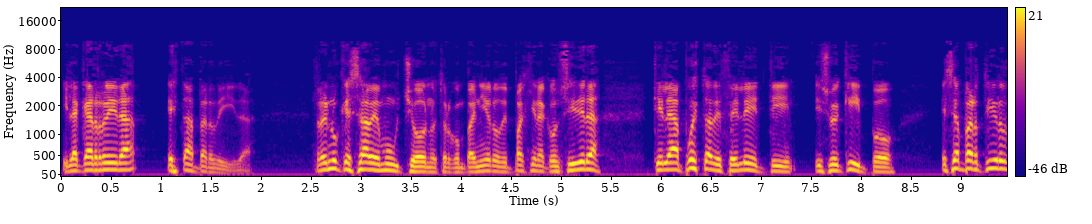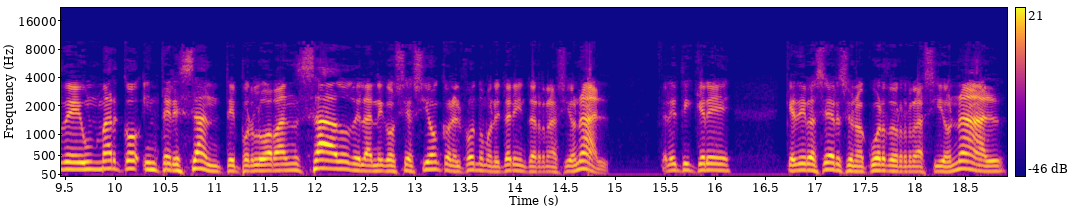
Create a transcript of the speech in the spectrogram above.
y la carrera está perdida. Renú, que sabe mucho, nuestro compañero de página, considera que la apuesta de Feletti y su equipo es a partir de un marco interesante por lo avanzado de la negociación con el Fondo Monetario Internacional. Feletti cree que debe hacerse un acuerdo racional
